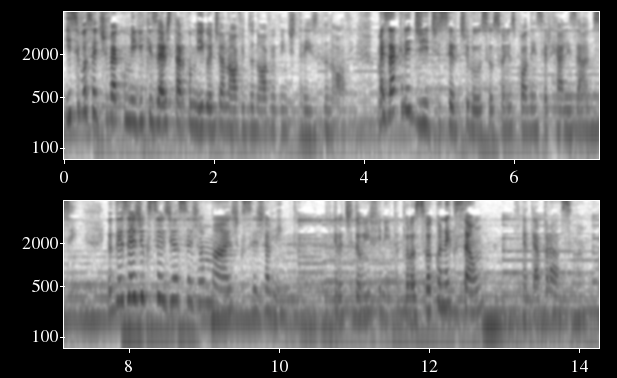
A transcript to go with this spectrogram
E se você estiver comigo e quiser estar comigo, é dia 9 do 9 ou 23 do 9. Mas acredite, ser de luz, seus sonhos podem ser realizados sim. Eu desejo que seu dia seja mágico, seja lindo. Gratidão infinita pela sua conexão e até a próxima.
